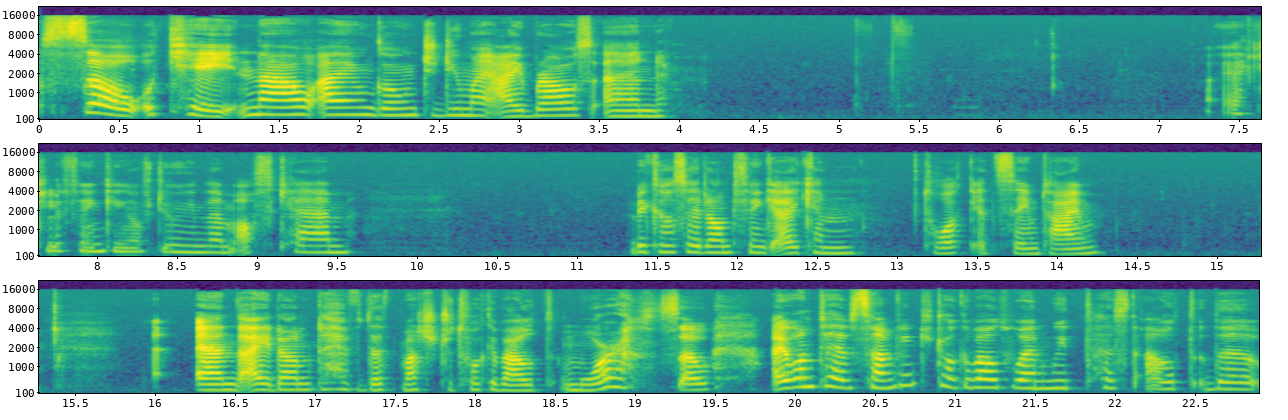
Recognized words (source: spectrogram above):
So, okay, now I'm going to do my eyebrows and I'm actually thinking of doing them off cam because I don't think I can talk at the same time. And I don't have that much to talk about more, so I want to have something to talk about when we test out the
